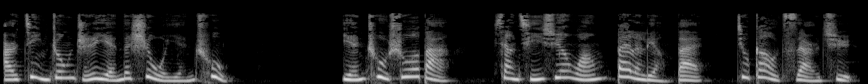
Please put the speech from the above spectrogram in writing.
而尽忠直言的是我严处。严处说罢，向齐宣王拜了两拜，就告辞而去。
